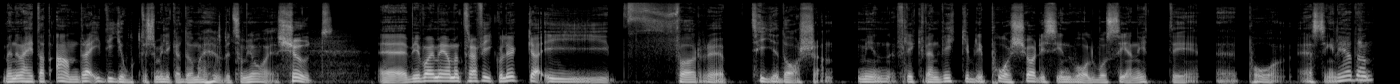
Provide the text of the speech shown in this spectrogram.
Men nu har jag hittat andra idioter som är lika dumma i huvudet som jag är. Shoot. Eh, vi var med om en trafikolycka i, för eh, tio dagar sedan. Min flickvän Vicky blev påkörd i sin Volvo C90 eh, på Essingeleden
